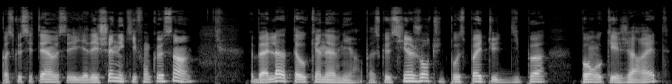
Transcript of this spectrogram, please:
parce que c'était, il y a des chaînes qui font que ça. Hein. eh ben là, t'as aucun avenir. Parce que si un jour tu te poses pas et tu te dis pas, bon, ok, j'arrête,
